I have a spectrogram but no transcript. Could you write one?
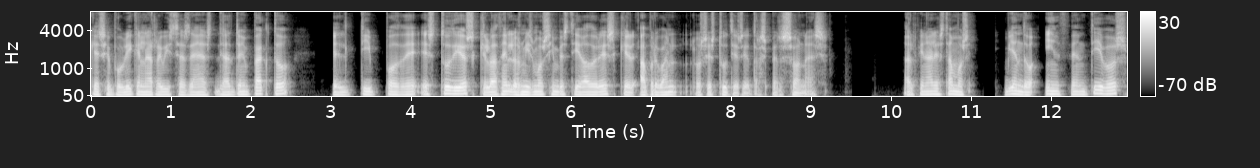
que se publiquen las revistas de alto impacto el tipo de estudios que lo hacen los mismos investigadores que aprueban los estudios de otras personas. Al final estamos viendo incentivos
